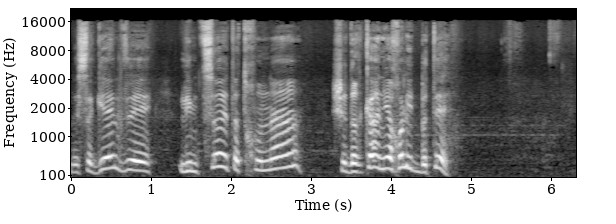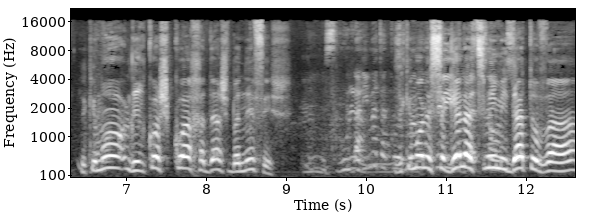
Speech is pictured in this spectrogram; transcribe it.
לסגל זה למצוא את התכונה שדרכה אני יכול להתבטא. זה כמו לרכוש כוח חדש בנפש. זה כמו לסגל לעצמי מידה טובה,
